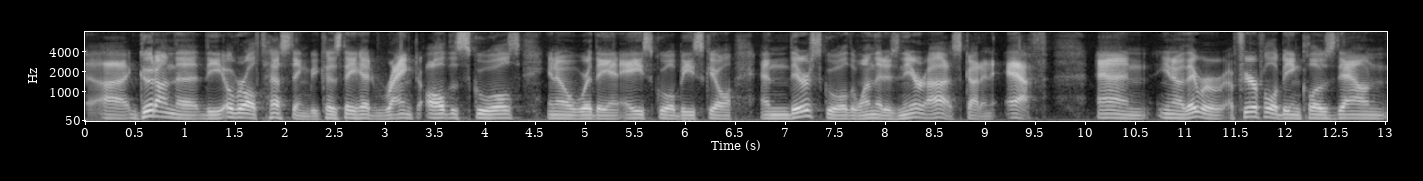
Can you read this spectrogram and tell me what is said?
uh, good on the the overall testing because they had ranked all the schools. You know, were they an A school, B school, and their school, the one that is near us, got an F. And you know, they were fearful of being closed down.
